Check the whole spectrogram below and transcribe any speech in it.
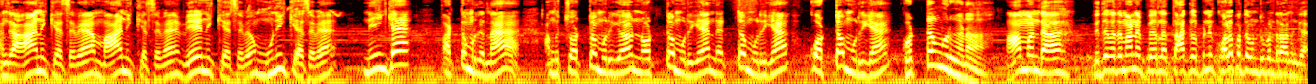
அங்கே ஆணி கேசவன் மாணி கேசவன் வேணி கேசவன் முனி கேசவன். நீங்கள் பட்ட முருகனா அங்கே சொட்ட முருகன் நொட்ட முருகன் நெட்ட முருகன் கொட்ட முருகன். கொட்ட முருகனா? ஆமாண்டா. விதவிதமான பேரில் தாக்கல் பண்ணி கொலப்பத்தை உண்டு பண்ணுறானுங்க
